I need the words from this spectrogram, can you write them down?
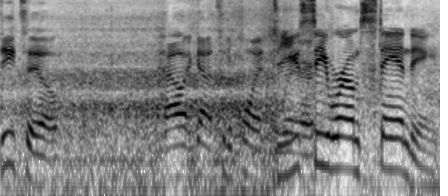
detail how it got to the point. Do you see where I'm standing?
